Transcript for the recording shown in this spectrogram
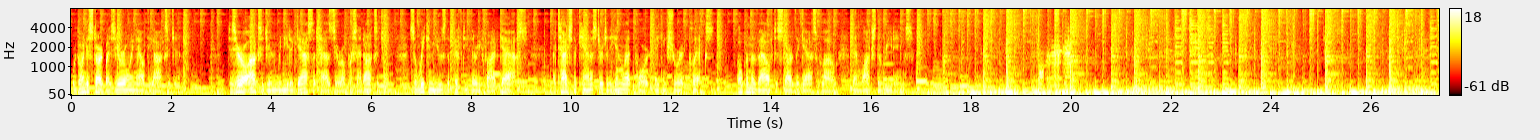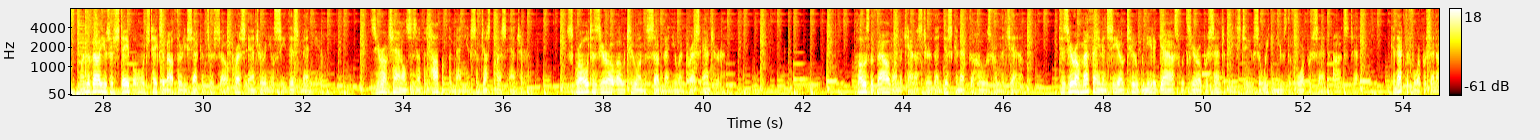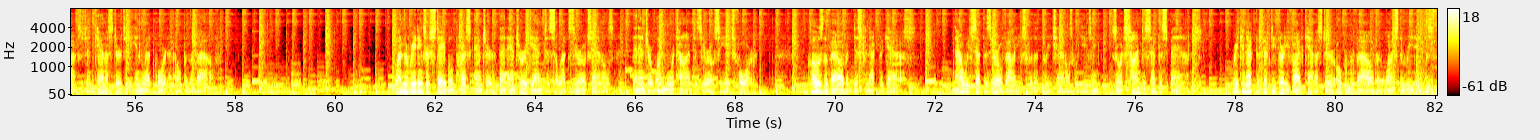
We're going to start by zeroing out the oxygen. To zero oxygen, we need a gas that has 0% oxygen, so we can use the 5035 gas. Attach the canister to the inlet port, making sure it clicks. Open the valve to start the gas flow, then watch the readings. When the values are stable, which takes about 30 seconds or so, press enter and you'll see this menu. Zero channels is at the top of the menu, so just press enter. Scroll to Zero O2 on the submenu and press Enter. Close the valve on the canister, then disconnect the hose from the gem. To zero methane and CO2, we need a gas with 0% of these two, so we can use the 4% oxygen. Connect the 4% oxygen canister to the inlet port and open the valve. When the readings are stable, press Enter, then Enter again to select zero channels, then enter one more time to zero CH4. Close the valve and disconnect the gas. Now we've set the zero values for the three channels we're using, so it's time to set the spans. Reconnect the 5035 canister, open the valve, and watch the readings.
